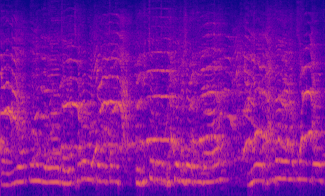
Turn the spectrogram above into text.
자, 우리 학부모님들은 저희가 촬영할 때는 좀그 위쪽에 좀 비켜주셔야 됩니다. 위에 간단하게 학부모님들.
